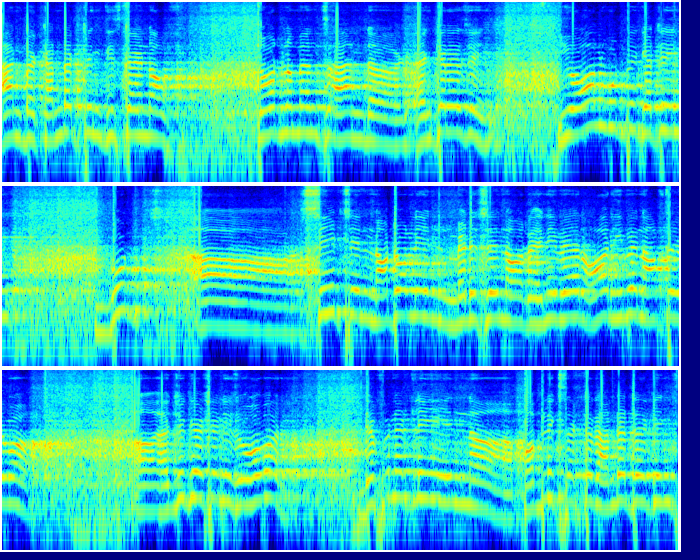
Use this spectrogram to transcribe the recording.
and by conducting this kind of tournaments and uh, encouraging, you all would be getting good uh, seats in not only in medicine or anywhere or even after your uh, education is over, definitely in uh, public sector undertakings,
